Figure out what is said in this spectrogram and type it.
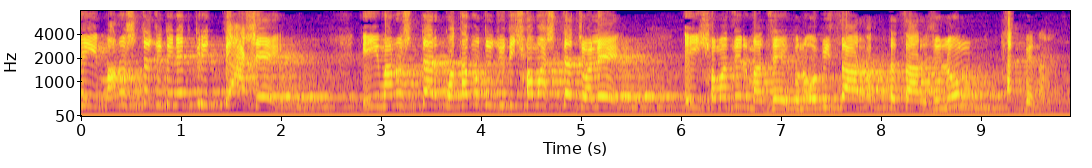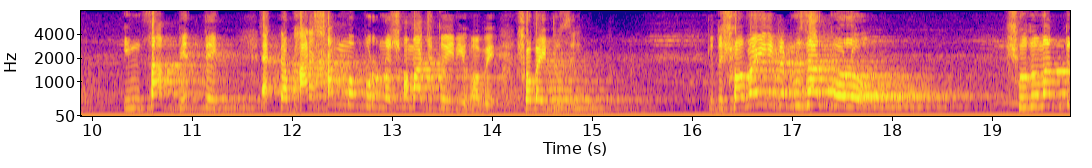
এই মানুষটা যদি নেতৃত্বে আসে, এই মানুষটার কথা মতো যদি সমাজটা চলে, এই সমাজের মাঝে কোনো অবিচার, অত্যাচার, জুলুম থাকবে না। ইনসাফ ভিত্তিক একটা ভারসাম্যপূর্ণ সমাজ তৈরি হবে, সবাই বুঝে। কিন্তু সবাই এটা বুঝার পরও শুধুমাত্র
